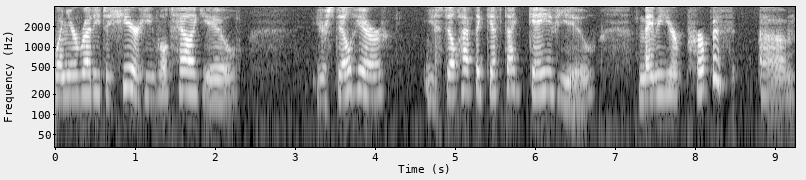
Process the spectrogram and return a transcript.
when you're ready to hear, He will tell you you're still here. You still have the gift I gave you. Maybe your purpose um,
